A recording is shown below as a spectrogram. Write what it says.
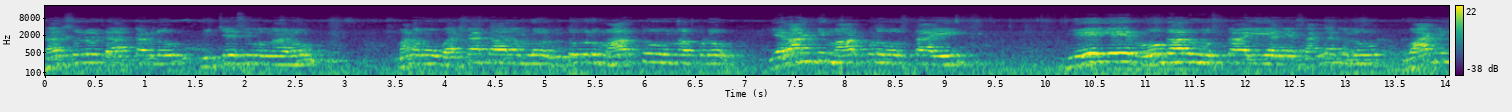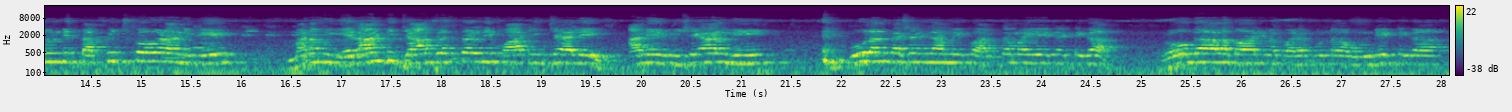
నర్సులు డాక్టర్లు ఇచ్చేసి ఉన్నారు. మనము వర్షాకాలంలో ఋతువులు మారుతూ ఉన్నప్పుడు ఎలాంటి మార్పులు వస్తాయి? ఏ ఏ రోగాలు వస్తాయి అనే సంగతులు వాటి నుండి తప్పించుకోవడానికి మనం ఎలాంటి జాగ్రత్తల్ని పాటించాలి అనే విషయాల్ని కూలంకషంగా మీకు అర్థమయ్యేటట్టుగా రోగాల బారిన పడకుండా ఉండేట్టుగా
